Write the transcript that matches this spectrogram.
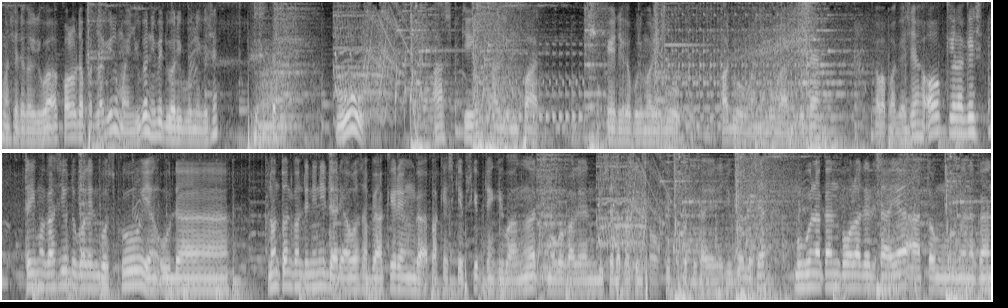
masih ada kali dua. Kalau dapat lagi lumayan juga nih 2000 nih guys ya. Uh asking kali 4 oke 35.000 aduh nggak nyambung lagi guys ya. Gak apa-apa guys ya. Oke lah guys. Terima kasih untuk kalian bosku yang udah nonton konten ini dari awal sampai akhir yang nggak pakai skip skip thank you banget semoga kalian bisa dapetin profit seperti saya juga guys ya menggunakan pola dari saya atau menggunakan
